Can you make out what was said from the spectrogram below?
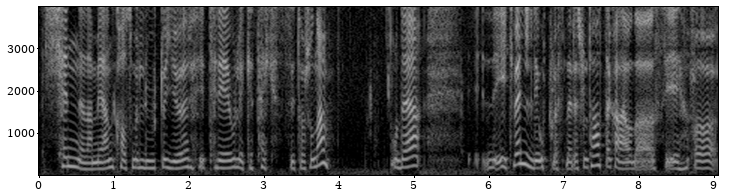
Kjenner dem igjen hva som er lurt å gjøre i tre ulike tekstsituasjoner. Og det det er ikke veldig oppløftende resultat, det kan jeg jo da si. Og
